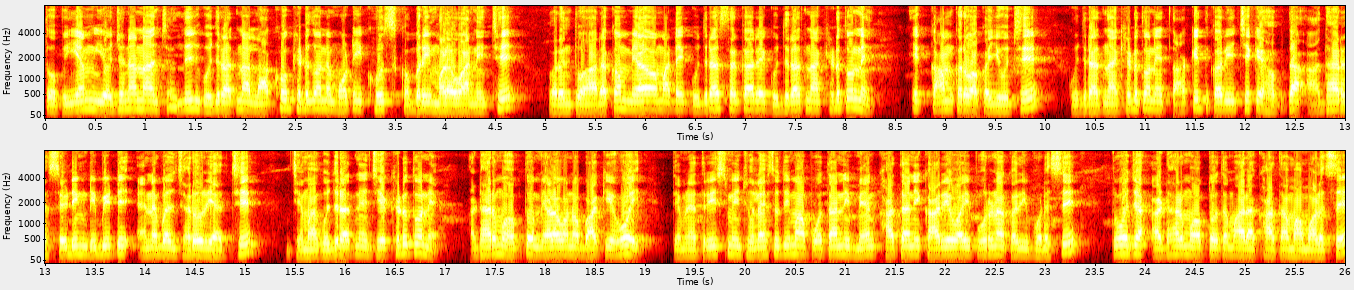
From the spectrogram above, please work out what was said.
તો પીએમ યોજનાના જલ્દી જ ગુજરાતના લાખો ખેડૂતોને મોટી ખુશખબરી મળવાની છે. પરંતુ આ રકમ મેળવવા માટે ગુજરાત સરકારે ગુજરાતના ખેડૂતોને એક કામ કરવા કહ્યું છે. ગુજરાતના ખેડૂતોને તાકીદ કરી છે કે હપ્તા આધાર શેડિંગ ડીબીટી એનેબલ જરૂરિયાત છે. જેમાં ગુજરાતને જે ખેડૂતોને અઢારમો હપ્તો મેળવવાનો બાકી હોય, તેમણે ત્રીસમી જુલાઈ સુધીમાં પોતાની બેંક ખાતાની કાર્યવાહી પૂર્ણ કરવી પડશે. તો જ અઢારમો હપ્તો તમારા ખાતામાં મળશે.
